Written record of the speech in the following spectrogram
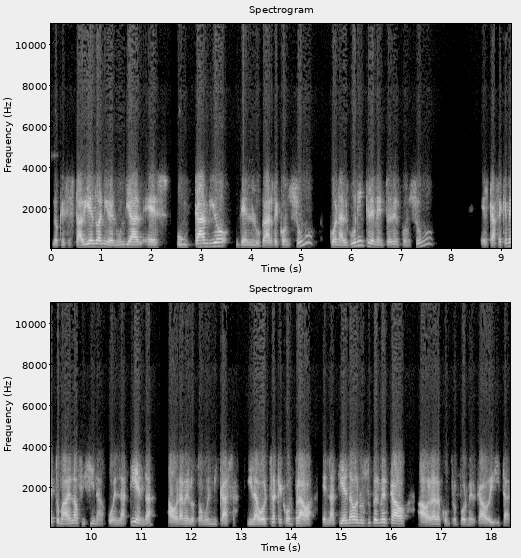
lo que se está viendo a nivel mundial es un cambio del lugar de consumo con algún incremento en el consumo. El café que me tomaba en la oficina o en la tienda, ahora me lo tomo en mi casa. Y la bolsa que compraba en la tienda o en un supermercado, ahora la compro por mercado digital.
